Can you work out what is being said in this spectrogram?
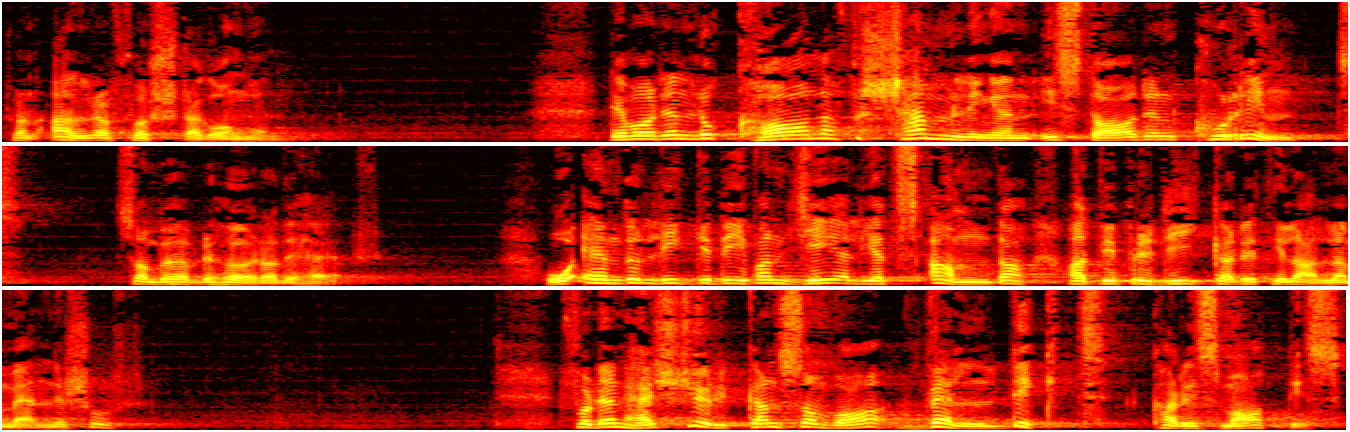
från allra första gången. Det var den lokala församlingen i staden Korint som behövde höra det här. Och ändå ligger det i evangeliets anda att vi predikar det till alla människor. För den här kyrkan som var väldigt karismatisk,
